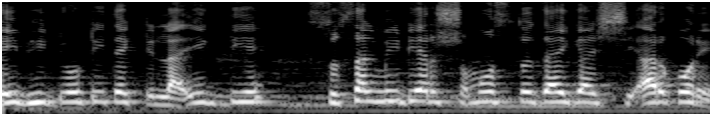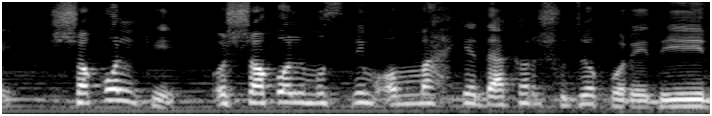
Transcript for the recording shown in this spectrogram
এই ভিডিওটিতে একটি লাইক দিয়ে সোশ্যাল মিডিয়ার সমস্ত জায়গায় শেয়ার করে সকলকে ও সকল মুসলিম ওম্মাহকে দেখার সুযোগ করে দিন।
